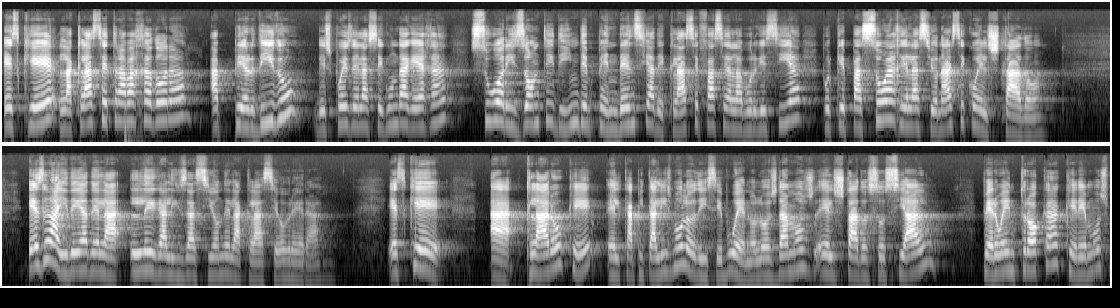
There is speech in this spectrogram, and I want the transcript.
Es que la clase trabajadora ha perdido, después de la Segunda Guerra, su horizonte de independencia de clase face a la burguesía porque pasó a relacionarse con el Estado. Es la idea de la legalización de la clase obrera. Es que, ah, claro que el capitalismo lo dice, bueno, los damos el Estado social, pero en troca queremos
